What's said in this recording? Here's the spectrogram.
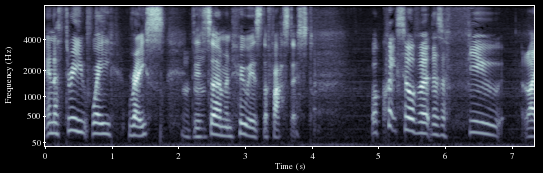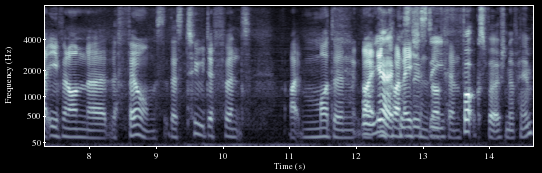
in a three-way race to determine who is the fastest. Well, Quicksilver. There's a few, like even on uh, the films. There's two different, like modern Well, like yeah, incarnations there's the of him. Fox version of him,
